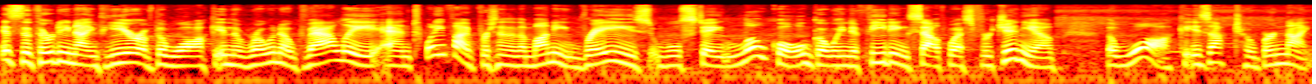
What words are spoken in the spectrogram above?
It's the 39th year of the walk in the Roanoke Valley, and 25% of the money raised will stay local, going to Feeding Southwest Virginia. The walk is October 9th.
